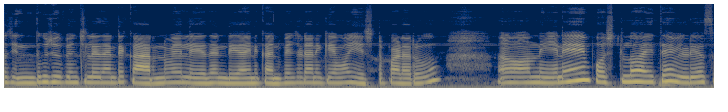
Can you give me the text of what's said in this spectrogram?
ఎందుకు చూపించలేదంటే కారణమే లేదండి. ఆయన కనిపించడానికి ఏమో ఇష్టపడరు. నేనే ఫస్ట్లో అయితే వీడియోస్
